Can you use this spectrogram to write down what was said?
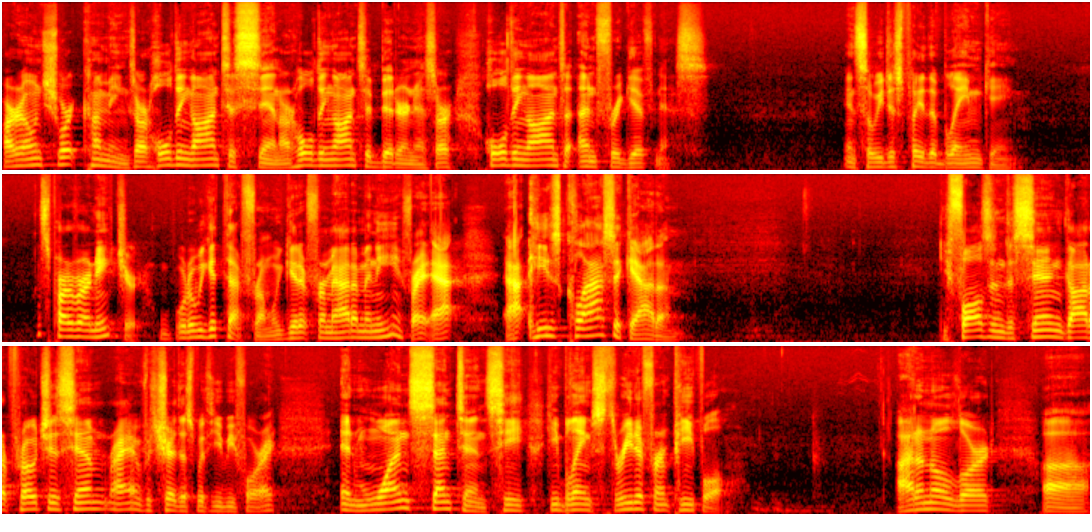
our own shortcomings, our holding on to sin, our holding on to bitterness, our holding on to unforgiveness. And so we just play the blame game. That's part of our nature. Where do we get that from? We get it from Adam and Eve, right? At, at, he's classic Adam. He falls into sin. God approaches him, right? I've shared this with you before, right? In one sentence, he, he blames three different people. I don't know, Lord. Uh,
